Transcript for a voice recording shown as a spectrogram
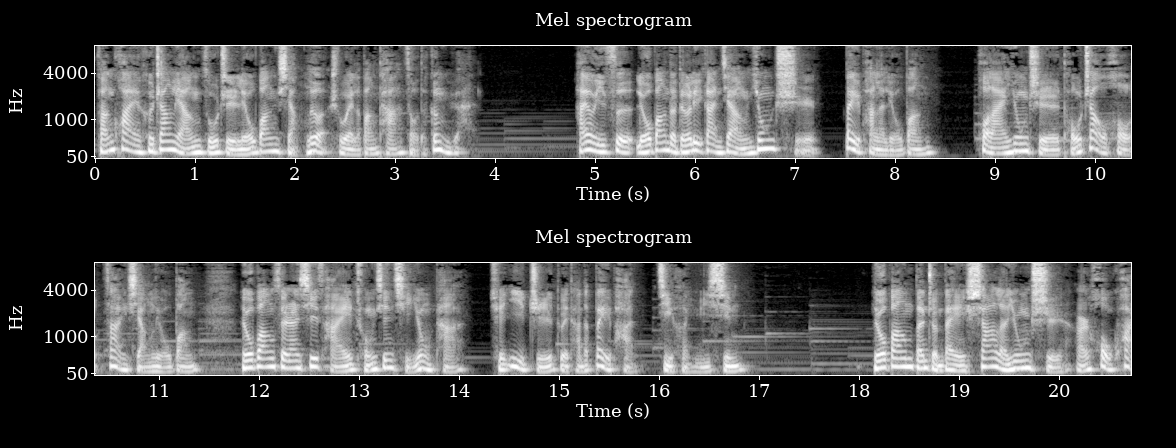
樊哙和张良阻止刘邦享乐，是为了帮他走得更远。还有一次，刘邦的得力干将雍齿背叛了刘邦，后来雍齿投赵后再降刘邦，刘邦虽然惜才重新启用他，却一直对他的背叛记恨于心。刘邦本准备杀了雍齿而后快，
